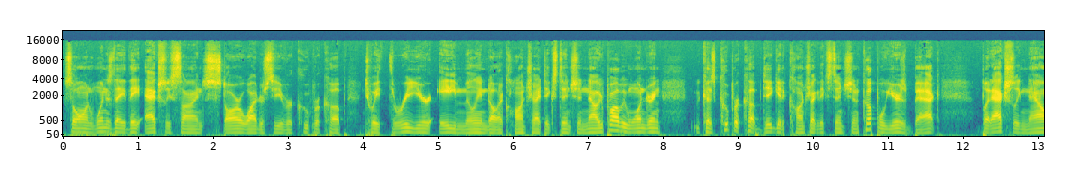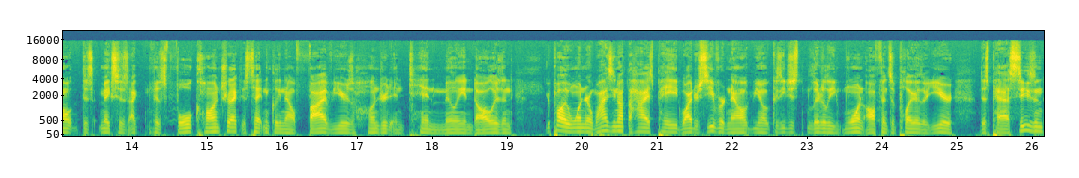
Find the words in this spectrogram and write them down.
So on Wednesday, they actually signed star wide receiver Cooper Kupp to a three-year, eighty million dollar contract extension. Now you're probably wondering because Cooper Kupp did get a contract extension a couple years back but actually now this makes his his full contract is technically now five years, 110 million dollars, and you're probably wondering why is he not the highest paid wide receiver now? You know, because he just literally won Offensive Player of the Year this past season.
